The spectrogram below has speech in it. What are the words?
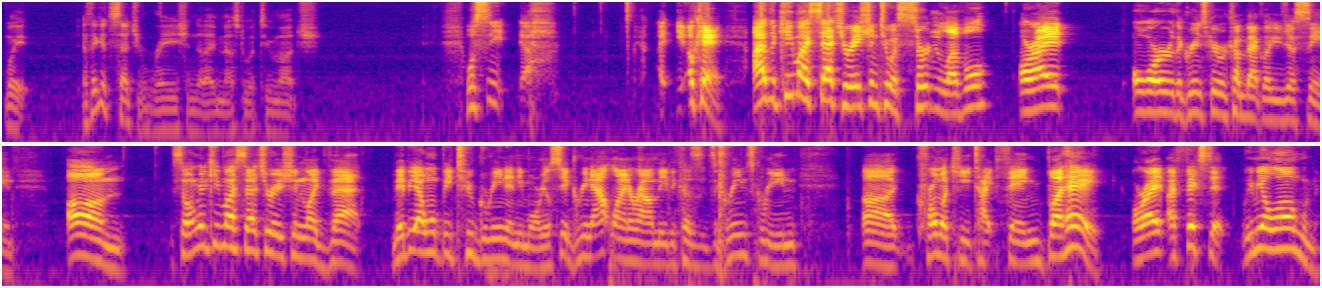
Wait, I think it's saturation that I messed with too much. Well, see. Uh, okay, I have to keep my saturation to a certain level, alright? Or the green screen will come back like you just seen. Um, so I'm going to keep my saturation like that. Maybe I won't be too green anymore. You'll see a green outline around me because it's a green screen, uh, chroma key type thing. But hey, alright, I fixed it. Leave me alone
